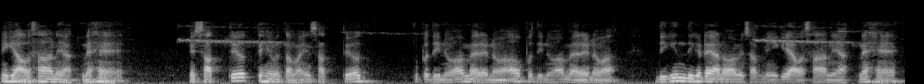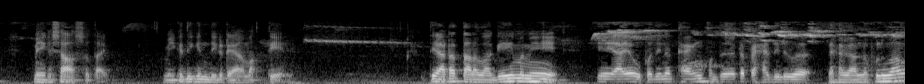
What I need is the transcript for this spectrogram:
මේකේ අවසානයක් නැහැ. මේ සත්‍යයොත් එහෙම තමයි. සත්‍යයොත් උපදිනවා මැරෙනවා උපදිනවා මැරෙනවා දිගින් දිගට යනවා මිසක් මේකේ අවසානයක් නැහැ. මේක ශාස්වතයි. මේක දිගින් දිගට යාමක් තියෙන්නේ. ඉතින් අර වගේම මේ ඒ අය උපදින තැන් හොඳට පැහැදිලිව දැක ගන්න පුළුවන්.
